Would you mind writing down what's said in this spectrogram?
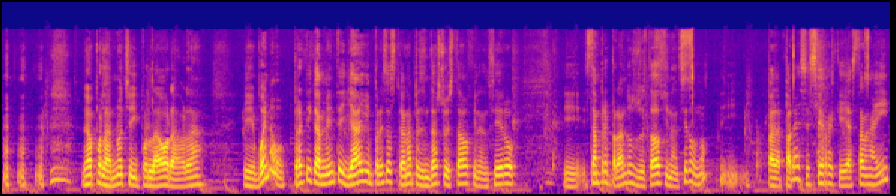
ya por la noche y por la hora, ¿verdad? Eh, bueno, prácticamente ya hay empresas que van a presentar su estado financiero eh, están preparando sus estados financieros, ¿no? para, para, ese cierre que ya están ahí.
